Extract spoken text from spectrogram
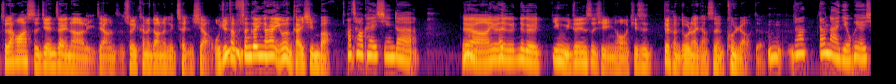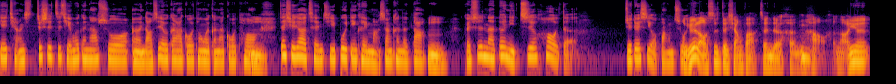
所以他花时间在那里这样子，所以看得到那个成效。我觉得他森哥应该他也会很开心吧？他超开心的。对啊，因为那个那个英语这件事情哦，其实对很多人来讲是很困扰的。嗯，那当然也会有一些强，就是之前会跟他说，嗯，老师也会跟他沟通，会跟他沟通，嗯，在学校的成绩不一定可以马上看得到，嗯，可是呢，对你之后的绝对是有帮助。我觉得老师的想法真的很好，嗯，很好，因为。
